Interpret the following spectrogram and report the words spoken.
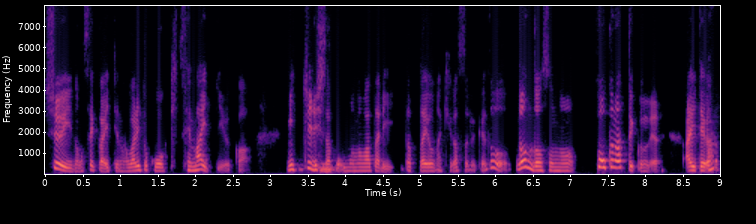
周囲の世界っていうのは割とこう、狭いっていうか、みっちりしたこう物語だったような気がするけど、どんどんその、遠くなっていくんだよね、相手が。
